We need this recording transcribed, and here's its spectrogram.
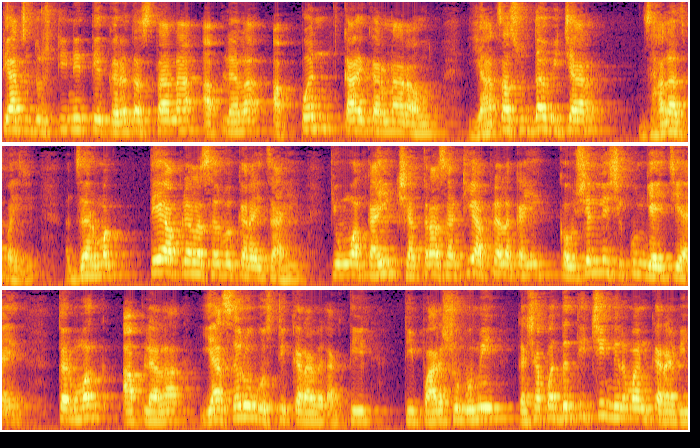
त्याच दृष्टीने ते करत असताना आपल्याला आपण काय करणार आहोत ह्याचा सुद्धा विचार झालाच पाहिजे. जर मग ते आपल्याला सर्व करायचं आहे किंवा काही क्षेत्रासाठी आपल्याला काही कौशल्य शिकून घ्यायची आहेत तर मग आपल्याला या सर्व गोष्टी कराव्या लागतील. ती पार्श्वभूमी कशा पद्धतीची निर्माण करावी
